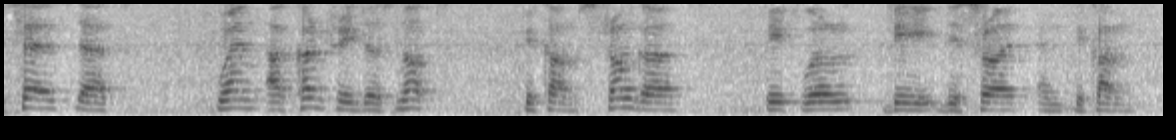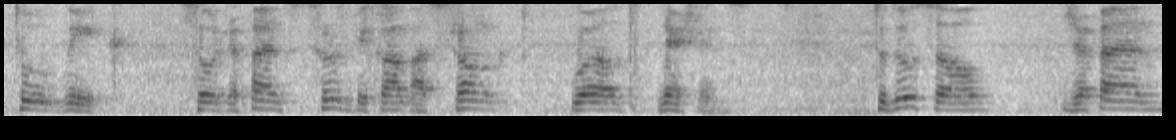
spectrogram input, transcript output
says that when a country does not become stronger, it will be destroyed and become too weak. So Japan should become a strong world nation. To do so, Japan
